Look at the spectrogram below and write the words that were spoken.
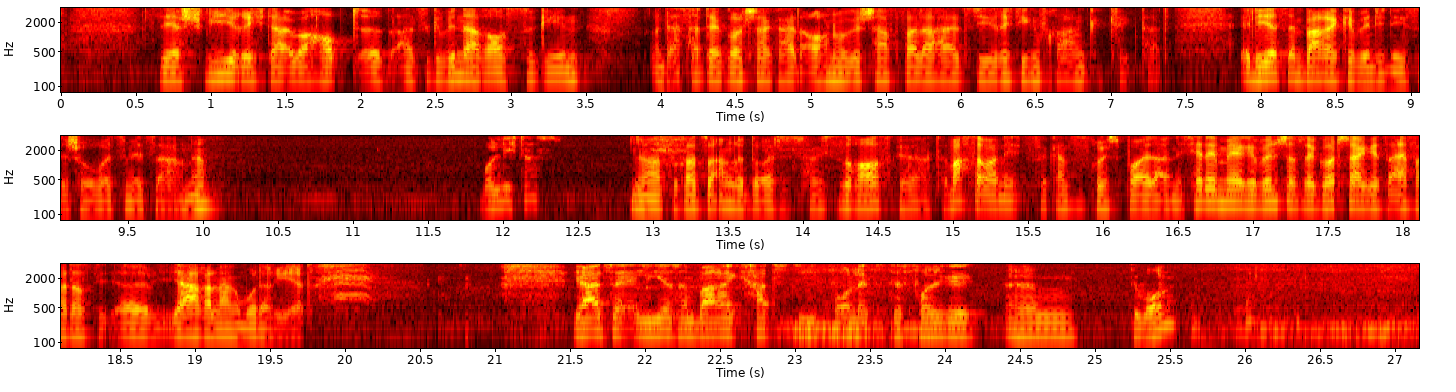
sehr schwierig, da überhaupt äh, als Gewinner rauszugehen. Und das hat der Gottschalk halt auch nur geschafft, weil er halt die richtigen Fragen gekriegt hat. Elias Mbarek gewinnt die nächste Show, wolltest du mir jetzt sagen, ne? Wollte ich das? Ja, hast du gerade so angedeutet. Habe ich so rausgehört. Macht aber nichts. Du kannst es ruhig spoilern. Ich hätte mir gewünscht, dass der Gottschalk jetzt einfach das äh, jahrelang moderiert. Ja, also Elias Mbarek hat die vorletzte Folge ähm, gewonnen.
